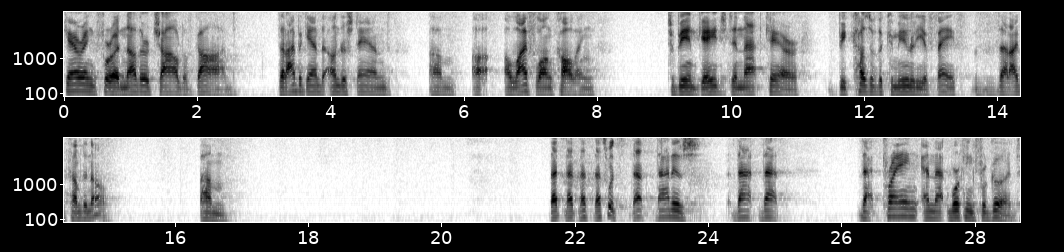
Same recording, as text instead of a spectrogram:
caring for another child of God that I began to understand um, uh, a lifelong calling to be engaged in that care because of the community of faith that I'd come to know. Um, that, that, that, that's what that, that is that, that, that praying and that working for good.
